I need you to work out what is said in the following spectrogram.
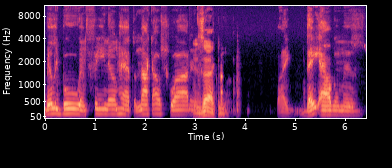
Billy Boo and Fee them had the knockout squad and exactly. like they album is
